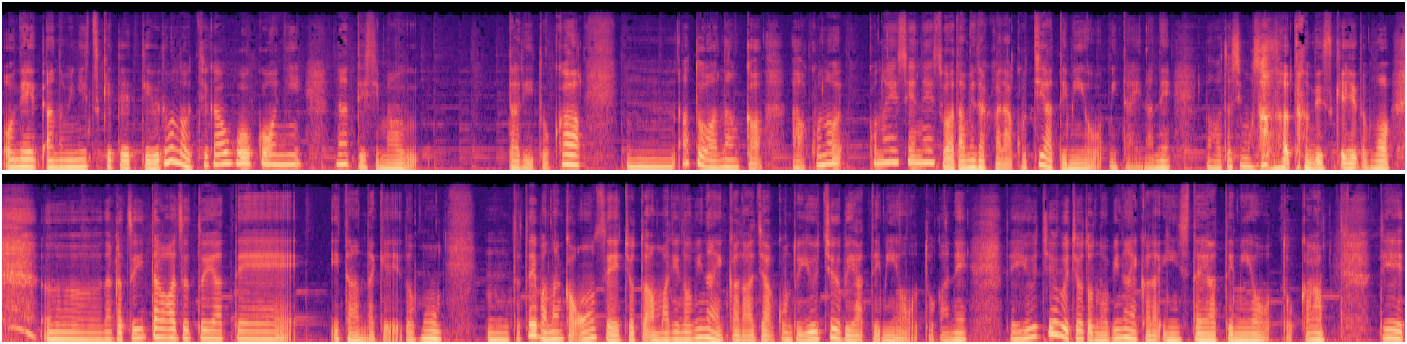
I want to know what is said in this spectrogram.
をねあの身につけてっていうどんどん違う方向になってしまう。たりとかうんあとはなんかあこのこの SNS はダメだからこっちやってみようみたいなね、まあ、私もそうだったんですけれども うーんなんか Twitter はずっとやっていたんだけれども、うん、例えばなんか音声ちょっとあんまり伸びないからじゃあ今度 YouTube やってみようとかね。で YouTube ちょっと伸びないからインスタやってみようとか。で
